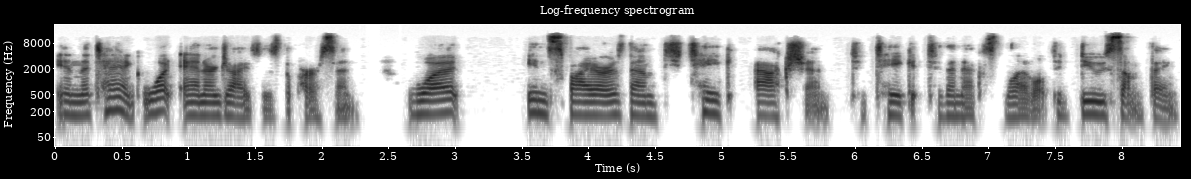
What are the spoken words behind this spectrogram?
in the tank, what energizes the person what inspires them to take action, to take it to the next level, to do something?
